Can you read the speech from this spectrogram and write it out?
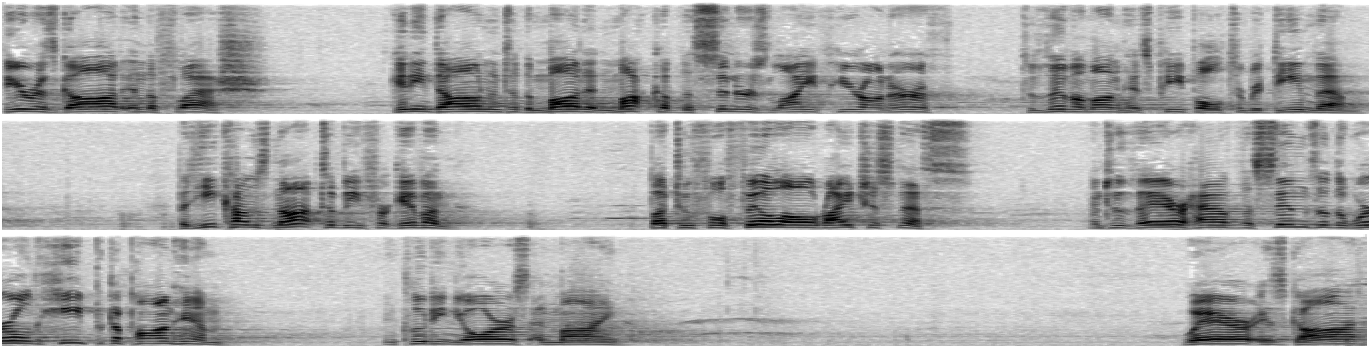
Here is God in the flesh getting down into the mud and muck of the sinner's life here on earth to live among his people, to redeem them. But he comes not to be forgiven, but to fulfill all righteousness, and to there have the sins of the world heaped upon him, including yours and mine. Where is God?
